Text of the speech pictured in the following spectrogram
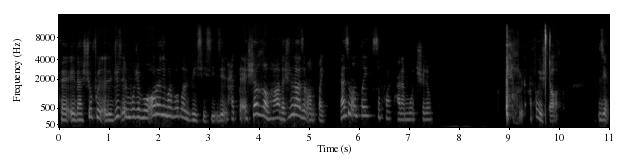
فإذا شوف الجزء الموجب هو already مربوط بال VCC زين حتى أشغل هذا شنو لازم أنطي؟ لازم أنطي صفر على مود شنو؟ عفوا يشتغل. زين.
